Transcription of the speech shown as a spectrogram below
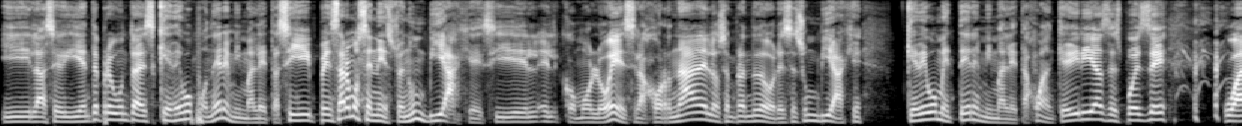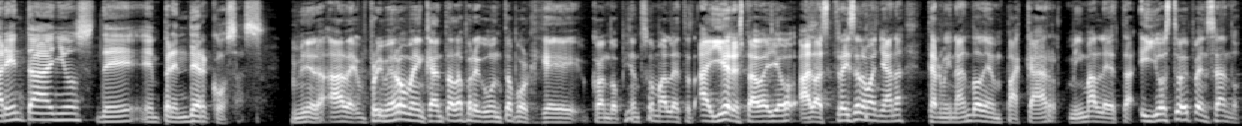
Y la siguiente pregunta es, ¿qué debo poner en mi maleta? Si pensáramos en esto, en un viaje, si el, como lo es, la jornada de los emprendedores es un viaje, ¿qué debo meter en mi maleta? Juan, ¿qué dirías después de 40 años de emprender cosas? Mira, Ale, primero me encanta la pregunta porque cuando pienso maletas, ayer estaba yo a las 3 de la mañana terminando de empacar mi maleta y yo estoy pensando,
